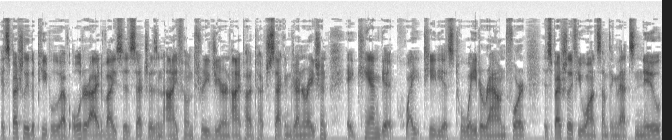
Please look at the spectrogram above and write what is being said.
especially the people who have older iDevices such as an iPhone 3G or an iPod Touch second generation, it can get quite tedious to wait around for it, especially if you want something that's new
